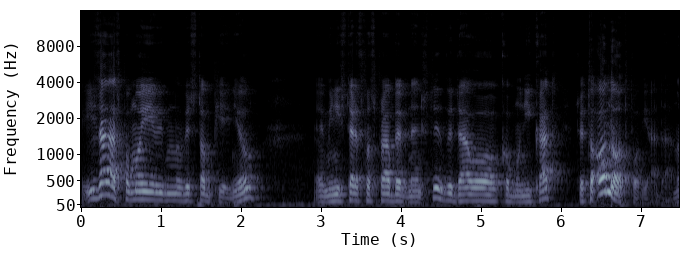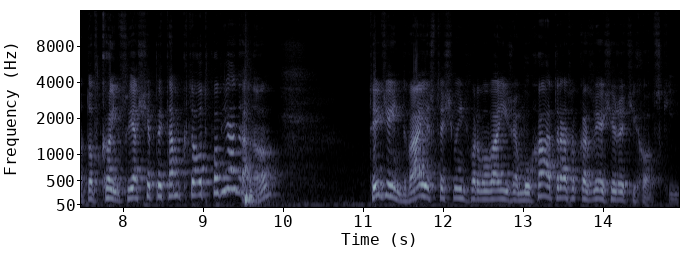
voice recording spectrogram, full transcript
I zaraz po moim wystąpieniu e, Ministerstwo Spraw Wewnętrznych wydało komunikat, że to ono odpowiada. No to w końcu ja się pytam, kto odpowiada, no. Tydzień, dwa jesteśmy informowani, że Mucha, a teraz okazuje się, że Cichocki.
